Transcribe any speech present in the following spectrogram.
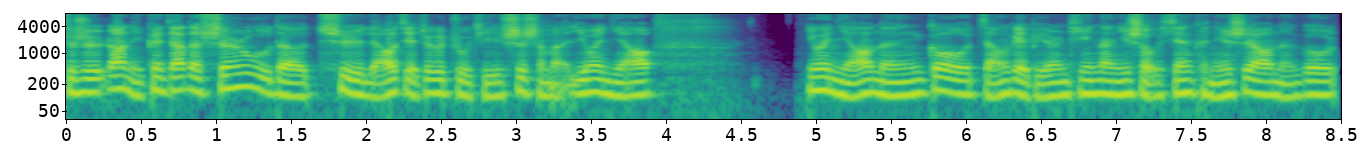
就是让你更加的深入的去了解这个主题是什么，因为你要。因为你要能够讲给别人听，那你首先肯定是要能够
